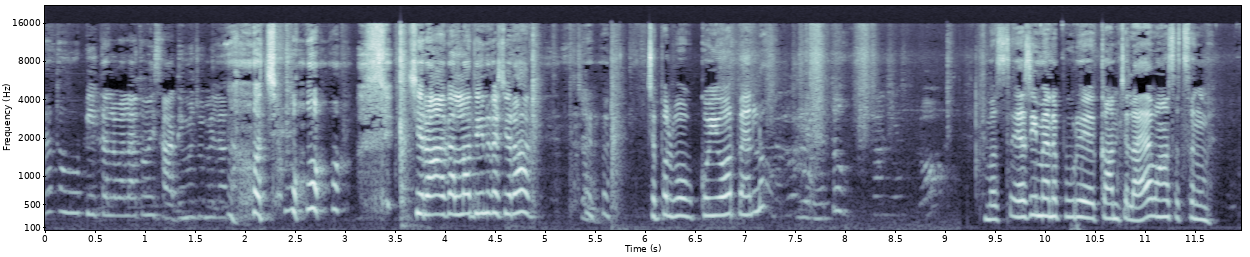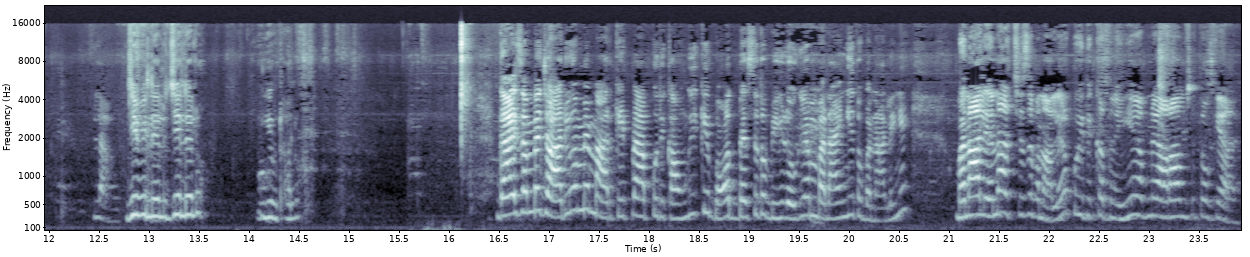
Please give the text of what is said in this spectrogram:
है तो वो पीतल वाला तो शादी में जो मिला अच्छा वो चिराग अल्लाह दिन का चिराग। चप्पल वो कोई और पहन लो। ये तो। बस ऐसे ही मैंने पूरे काम चलाया वहाँ सत्संग में। जी भी ले लो जी ले लो। ये उठा लो। गाइस अब मैं जा रही हूँ मैं मार्केट में आपको दिखाऊँगी कि बहुत वैसे तो भीड़ होगी हम बनाएँगे तो बना लेंगे। बना लेना अच्छे से बना लेना कोई दिक्कत नहीं है अपने आराम से तो क्या है।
